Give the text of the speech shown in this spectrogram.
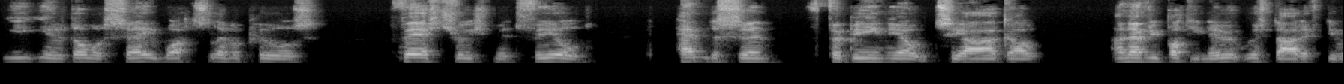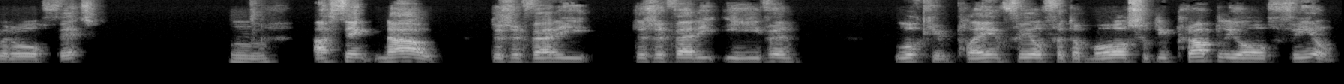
you, you'd always say what's Liverpool's first choice midfield, Henderson, Fabinho, Thiago, and everybody knew it was that if they were all fit. Mm. I think now there's a very there's a very even looking playing field for them all. So they probably all feel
